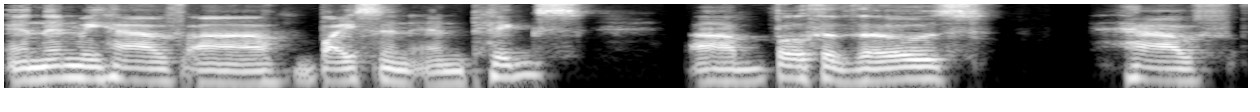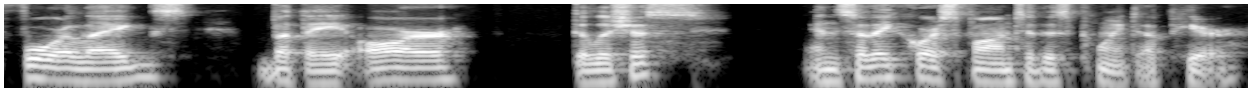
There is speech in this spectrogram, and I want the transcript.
And then we have uh, bison and pigs. Uh, both of those have four legs, but they are delicious. And so they correspond to this point up here.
